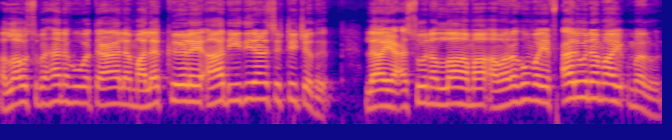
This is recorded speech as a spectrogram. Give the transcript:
അള്ളാഹു സുബാനഹുവ താല മലക്കുകളെ ആ രീതിയിലാണ് സൃഷ്ടിച്ചത്. ലാ അസൂൻ അള്ളാഹമ അമറഹും വയഫ്അലൂനമായി ഉമറൂൻ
